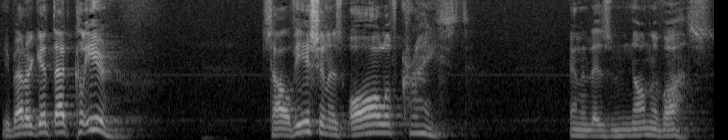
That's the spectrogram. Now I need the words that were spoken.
You better get that clear. Salvation is all of Christ, and it is none of us.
